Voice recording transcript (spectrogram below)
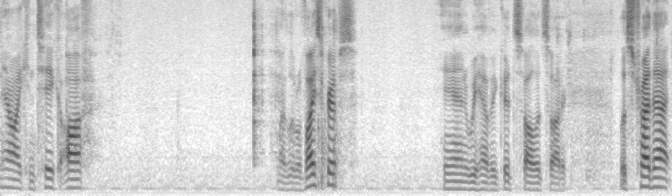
Now I can take off my little vice grips and we have a good solid solder. Let's try that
